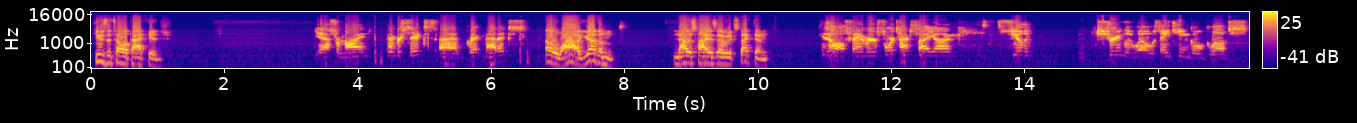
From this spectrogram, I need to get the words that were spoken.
He was the total package. Yeah, for mine, number six, uh, Greg Maddux. Oh wow, you have him not as high as I would expect him. He's a Hall of Famer, four-time Cy Young. He's fielded extremely well with 18 Gold Gloves.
